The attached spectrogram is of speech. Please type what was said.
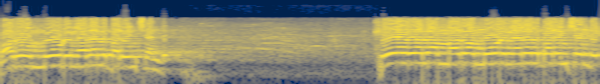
మరో మూడు నెలలు భరించండి. కేవలం మరో మూడు నెలలు భరించండి.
